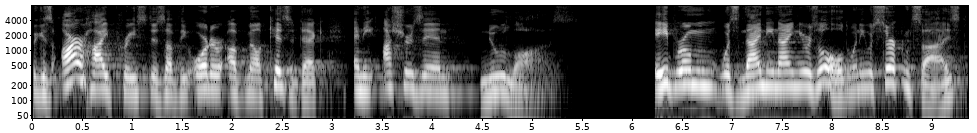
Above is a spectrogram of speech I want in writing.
because our high priest is of the order of Melchizedek and he ushers in new laws. Abram was 99 years old when he was circumcised,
